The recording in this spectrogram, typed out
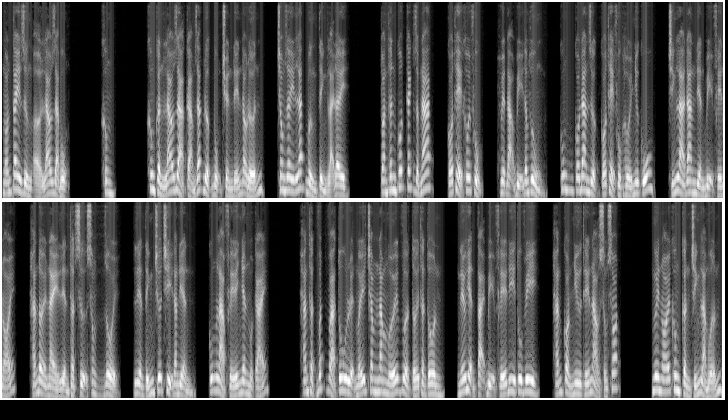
ngón tay dừng ở lao giả bụng. Không. Không cần lão giả cảm giác được bụng truyền đến đau đớn, trong giây lát bừng tỉnh lại đây. Toàn thân cốt cách dập nát, có thể khôi phục, huyệt đạo bị đâm thủng, cũng có đan dược có thể phục hồi như cũ, chính là đan điền bị phế nói, hắn đời này liền thật sự xong rồi, liền tính chữa trị đan điền, cũng là phế nhân một cái. Hắn thật vất vả tu luyện mấy trăm năm mới vừa tới thần tôn, nếu hiện tại bị phế đi tu vi, hắn còn như thế nào sống sót. Ngươi nói không cần chính là muốn,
